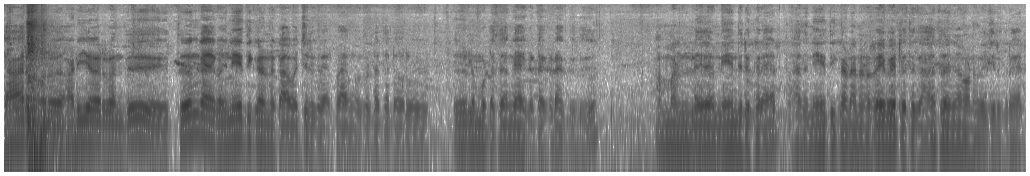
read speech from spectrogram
யார் ஒரு அடியவர் வந்து தேங்காயை கொஞ்சம் நேர்த்திக்கடனுக்காக வச்சிருக்கிறார். பாருங்க கிட்டத்தட்ட ஒரு ஏழு மூட்டை தேங்காய் கிட்ட கிடக்குது. அம்மனில் ஏதோ நேர்ந்திருக்கிறார். அது நேர்த்தி கடனை நிறைவேற்றத்துக்காக தேங்காய் கொண்டு வச்சிருக்கிறார்.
